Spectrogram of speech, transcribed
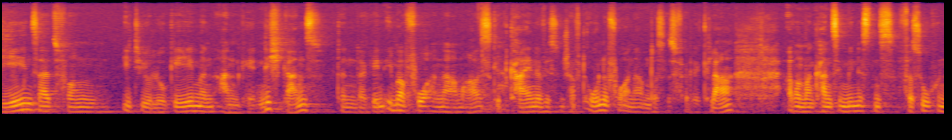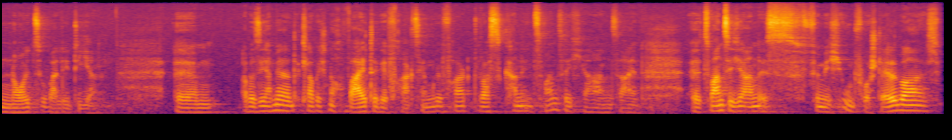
jenseits von Ideologien angehen. Nicht ganz, denn da gehen immer Vorannahmen raus. Es gibt keine Wissenschaft ohne Vorannahmen, das ist völlig klar. Aber man kann sie mindestens versuchen, neu zu validieren. Ähm, aber Sie haben ja, glaube ich, noch weiter gefragt. Sie haben gefragt, was kann in 20 Jahren sein? Äh, 20 Jahren ist für mich unvorstellbar. Ich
